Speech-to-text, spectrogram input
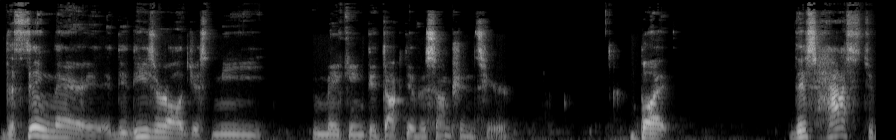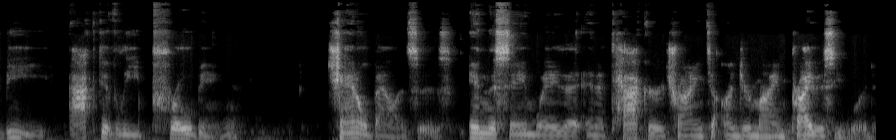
the thing there, th- these are all just me making deductive assumptions here. But this has to be actively probing channel balances in the same way that an attacker trying to undermine privacy would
